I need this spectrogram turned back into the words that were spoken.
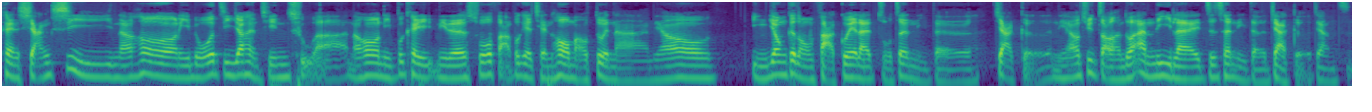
很详细，然后你逻辑要很清楚啊，然后你不可以你的说法不可以前后矛盾啊，你要。引用各种法规来佐证你的价格，你要去找很多案例来支撑你的价格，这样子。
